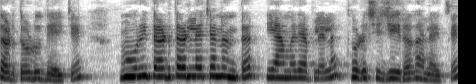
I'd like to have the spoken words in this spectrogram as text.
तडतडू द्यायचे मोहरी तडतडल्याच्या नंतर यामध्ये आपल्याला थोडेसे जिरं घालायचे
